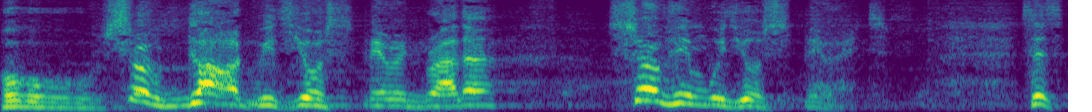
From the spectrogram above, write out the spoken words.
Oh, serve God with your spirit, brother. Serve him with your spirit. It says,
